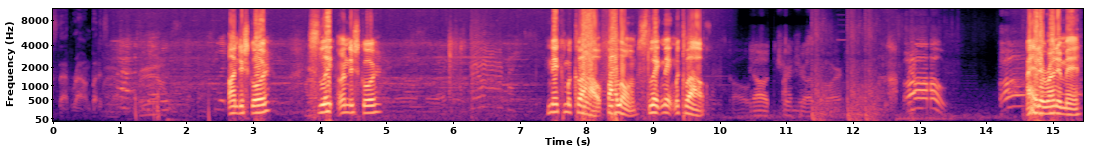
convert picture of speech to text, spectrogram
Deactivated. We lost that round, but it's not. Underscore, Slick underscore, Nick MacLeod. Follow him, Slick Nick MacLeod. Yo, trick Oh! Oh! I hit a running man.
